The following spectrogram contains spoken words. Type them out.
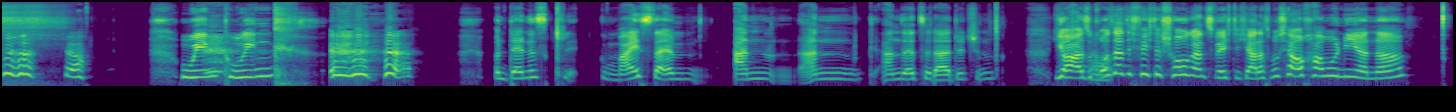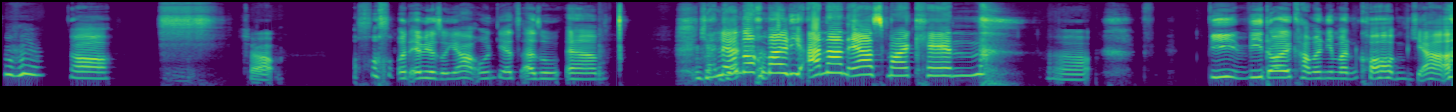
ja. Wink, wink. Und Dennis Meister im An An Ansätze da ditchen. Ja, also ja. grundsätzlich finde ich das schon ganz wichtig. Ja, das muss ja auch harmonieren, ne? ja. Tja. Und er wieder so, ja, und jetzt, also, ähm, ja, lern doch mal die anderen erstmal kennen. Ja. Wie, wie doll kann man jemanden korben? Ja.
